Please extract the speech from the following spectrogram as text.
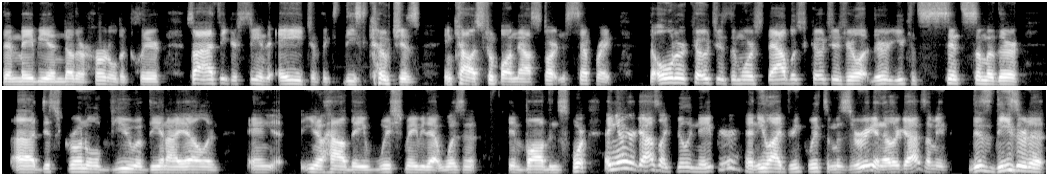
than maybe another hurdle to clear. So I think you're seeing the age of the, these coaches in college football now starting to separate. The older coaches, the more established coaches, you're there. You can sense some of their uh, disgruntled view of the NIL and and you know how they wish maybe that wasn't involved in sport. And younger guys like Billy Napier and Eli Drinkwitz in Missouri and other guys. I mean, this these are the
